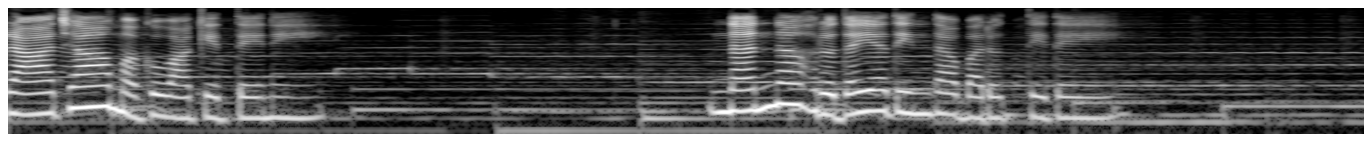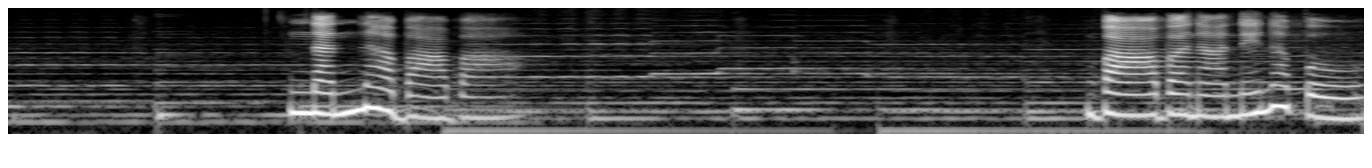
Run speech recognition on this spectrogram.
ರಾಜ ಮಗುವಾಗಿದ್ದೇನೆ. ನನ್ನ ಹೃದಯದಿಂದ ಬರುತ್ತಿದೆ. ನನ್ನ ಬಾಬಾ. ಬಾಬನ ನೆನಪು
